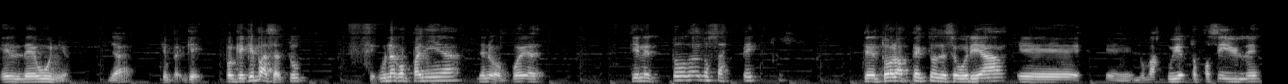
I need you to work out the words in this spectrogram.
el de Unio, ¿ya? porque ¿qué pasa? Tú, una compañía, de nuevo, puede, tiene todos los aspectos, tiene todos los aspectos de seguridad eh, eh, lo más cubiertos posible,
